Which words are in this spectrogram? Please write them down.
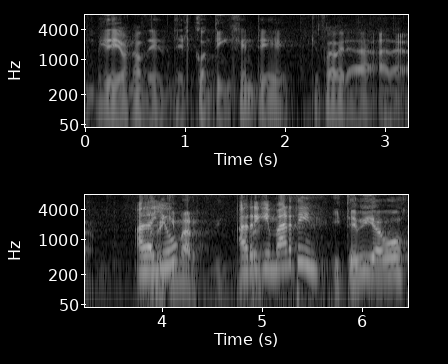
un video, ¿no? De- del contingente que fue a ver a, a- ¿A? Ricky Martin. ¿A Ricky Martin? Y te vi a vos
